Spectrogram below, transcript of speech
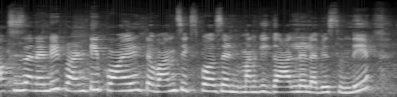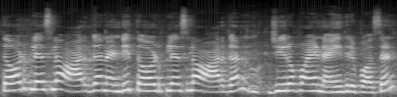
ఆక్సిజన్ అండి. Twenty point one six percent మనకి గాలిలో లభిస్తుంది. థర్డ్ ప్లేస్లో ఆర్గాన్ అండి. థర్డ్ ప్లేస్లో argon zero point nine three percent.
